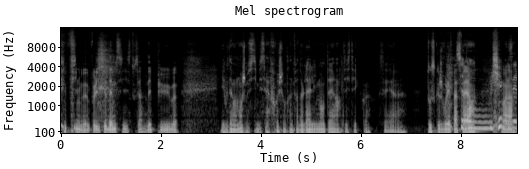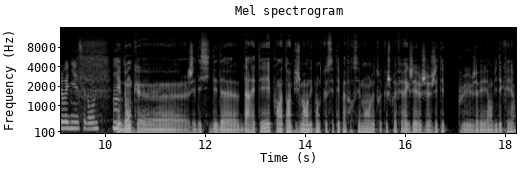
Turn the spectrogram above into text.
films policiers d'M6, tout ça, des pubs. Et au bout d'un moment, je me suis dit, mais c'est affreux, je suis en train de faire de l'alimentaire artistique. Quoi. C'est, tout ce que je voulais pas faire. Dont vous vouliez vous éloigner, c'est drôle. Et hmm. donc, euh, j'ai décidé d'arrêter pour un temps, et puis je me rendais compte que c'était pas forcément le truc que je préférais, que j'étais plus, j'avais envie d'écrire.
